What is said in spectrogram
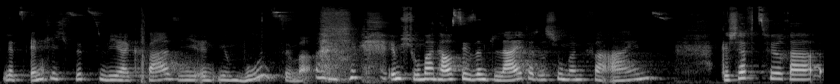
Letztendlich sitzen wir ja quasi in Ihrem Wohnzimmer im Schumannhaus. Sie sind Leiter des Schumann-Vereins, Geschäftsführer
